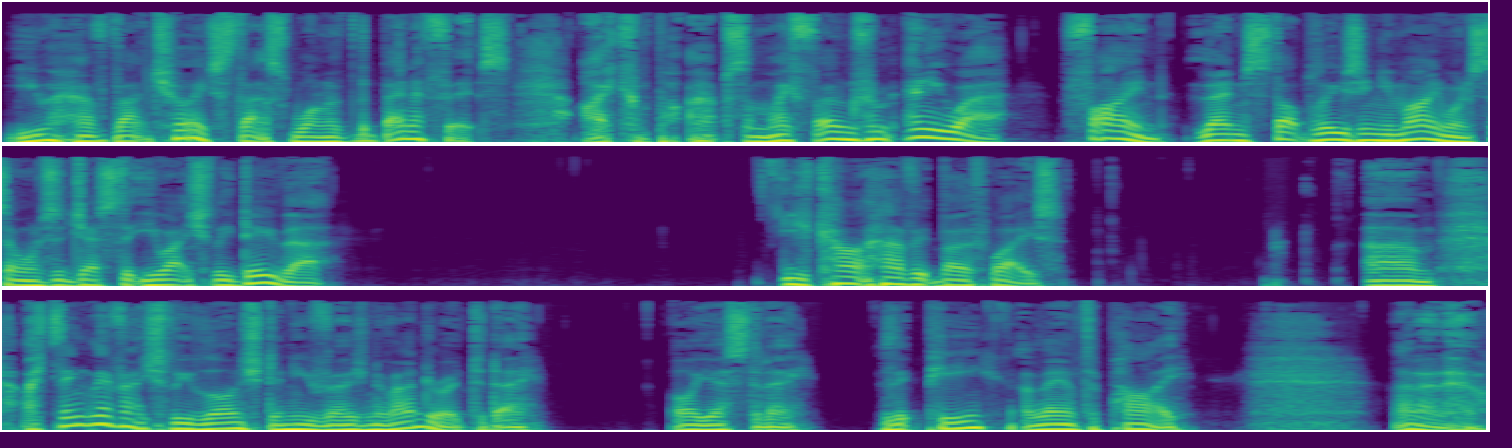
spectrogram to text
you have that choice. That's one of the benefits. I can put apps on my phone from anywhere. Fine. Then stop losing your mind when someone suggests that you actually do that. You can't have it both ways. Um, I think they've actually launched a new version of Android today or yesterday. Is it P? Are they onto Pie? I don't know.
